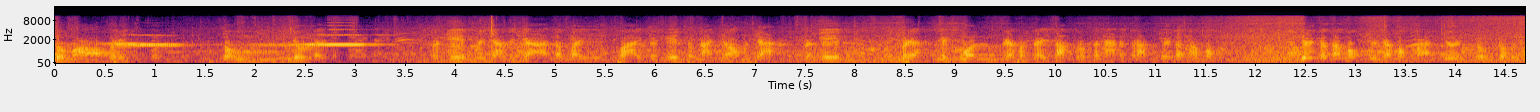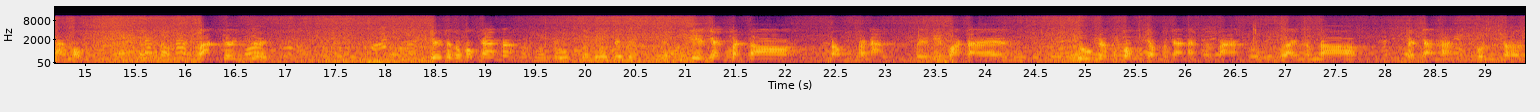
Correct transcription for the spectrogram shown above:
សូមអរព្រគុណសូមយកទៅ ប្រគេនព្រះចៅតិកាដើម្បីថ្វាយប្រគេនសម្ដេចព្រះអង្គម្ចាស់ប្រគេនព្រះមេគុណព្រះមន្ត្រីសង្ឃគ្រប់ឋានានុក្រមជួយទៅខាងមុខជួយទៅខាងមុខជួយខាងមុខបាទជួយជួយជួយទៅខាងមុខបាទជួយជួយជួយទៅខាងមុខកាន់ណាជាកិច្ចបន្តក្នុងឋានៈពេលនេះគាត់តែទូព្រះបង្គំចំប្រកាន់អក្សរទូថ្លែងកំណត់ ព្រះកណ្ណាគុណដល់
